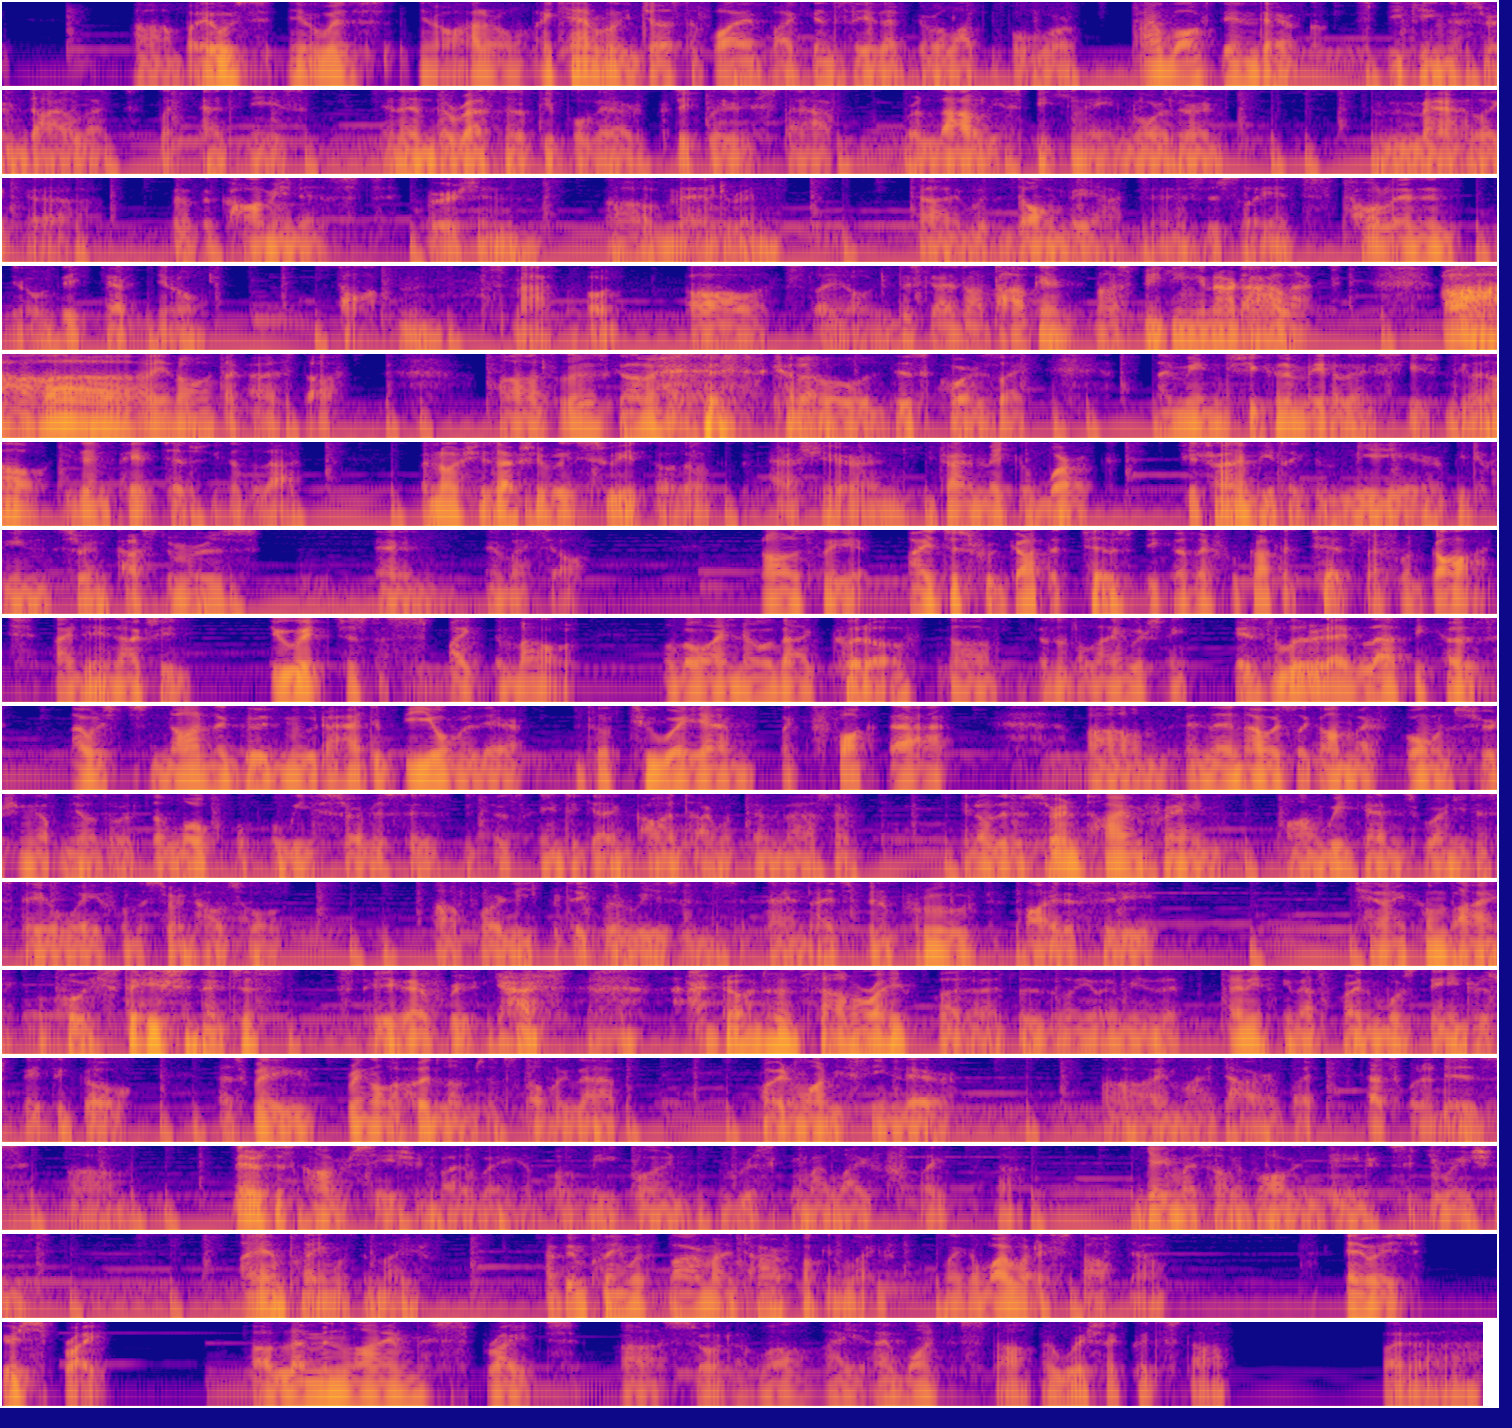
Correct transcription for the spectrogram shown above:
Um, but it was it was you know I don't know I can't really justify it, but I can say that there were a lot of people who were. I walked in there speaking a certain dialect like Cantonese, and then the rest of the people there, particularly staff, were loudly speaking a northern, man like uh, the communist version of Mandarin uh, with a Dongbei accent. It's just like it's total. And then you know they kept you know talking smack about oh it's, you know this guy's not talking, not speaking in our dialect. Ah, ah you know that kind of stuff. Uh, so there's kind of it's kind of a little discourse. Like, I mean, she could have made up an excuse and be like, oh, he didn't pay the tips because of that. But no, she's actually really sweet though, the, the cashier, and tried to make it work. She's trying to be like the mediator between certain customers and and myself. And honestly, I just forgot the tips because I forgot the tips. I forgot. I didn't actually do it just to spike them out. Although I know that I could have uh, because of the language thing. It's literally I left because I was just not in a good mood. I had to be over there until 2 a.m. Like fuck that. Um, and then I was like on my phone searching up, you know, the, the, local police services because I need to get in contact with them. Ask them, you know, there's a certain time frame on weekends where I need to stay away from a certain household uh, for these particular reasons, and it's been approved by the city. Can I come by a police station and just stay there for you guys? I know it doesn't sound right, but uh, I mean, if anything, that's probably the most dangerous place to go. That's where they bring all the hoodlums and stuff like that. Probably don't want to be seen there uh, in my attire, but that's what it is. Um, there's this conversation, by the way, about me going risking my life, like uh, getting myself involved in dangerous situations. I am playing with a knife. I've been playing with fire my entire fucking life. Like, why would I stop now? Anyways, here's Sprite. A lemon lime Sprite uh, soda. Well, I, I want to stop. I wish I could stop. But uh,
